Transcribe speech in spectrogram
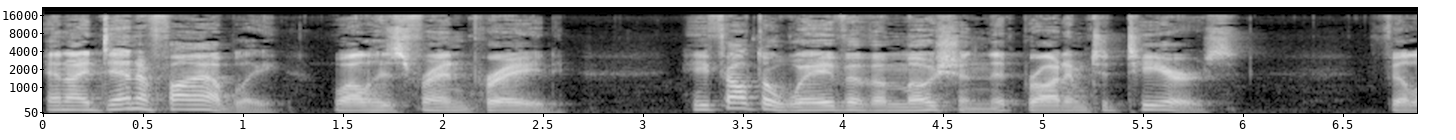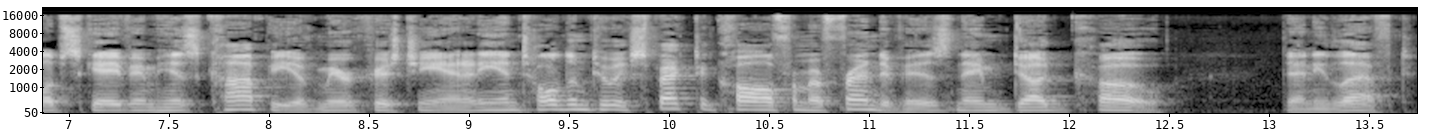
and identifiably while his friend prayed. He felt a wave of emotion that brought him to tears. Phillips gave him his copy of Mere Christianity and told him to expect a call from a friend of his named Doug Coe. Then he left.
